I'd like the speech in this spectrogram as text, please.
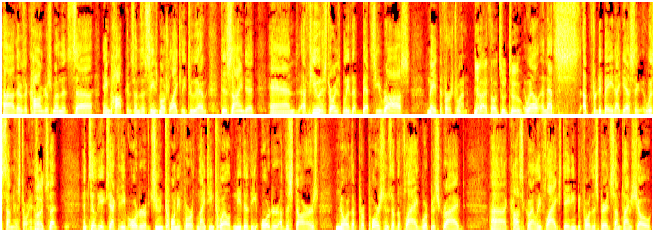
Uh, there's a congressman that's uh, named Hopkinson that seems most likely to have designed it, and a few historians believe that Betsy Ross made the first one. Yeah, I thought so too. Well, and that's up for debate, I guess, with some historians. See. But until the executive order of June 24, 1912, neither the order of the stars nor the proportions of the flag were prescribed. Uh, consequently, flags dating before this period sometimes show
